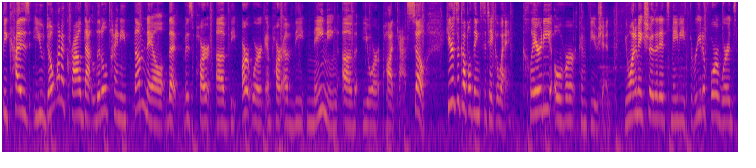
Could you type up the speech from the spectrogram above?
because you don't want to crowd that little tiny thumbnail that is part of the artwork and part of the naming of your podcast. So here's a couple things to take away clarity over confusion. You want to make sure that it's maybe three to four words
